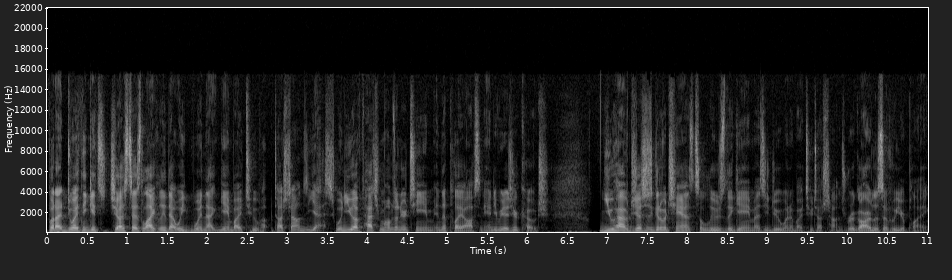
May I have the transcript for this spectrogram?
But I, do I think it's just as likely that we win that game by two touchdowns? Yes. When you have Patrick Mahomes on your team in the playoffs and Andy Reid as your coach, you have just as good of a chance to lose the game as you do win it by two touchdowns, regardless of who you're playing.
